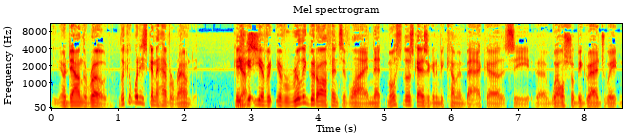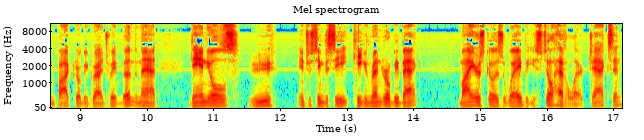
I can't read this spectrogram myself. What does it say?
you know down the road, look at what he's going to have around him. Because Yes. you, have a, you have a really good offensive line that most of those guys are going to be coming back. Uh, let's see, uh, Welsh will be graduating, Boettger will be graduating. But other than that, Daniels, eh, interesting to see. Keegan Render will be back. Myers goes away, but you still have Alaric Jackson.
